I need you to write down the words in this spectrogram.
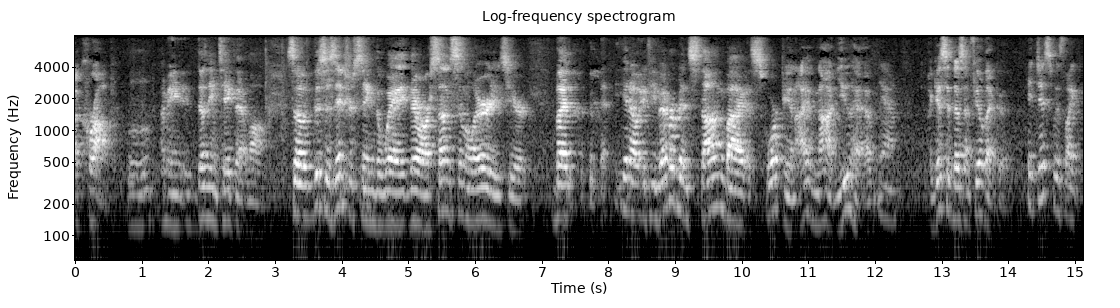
a crop. Mm-hmm. I mean, it doesn't even take that long. So this is interesting the way there are some similarities here. But, you know, if you've ever been stung by a scorpion, I have not, you have, Yeah. I guess it doesn't feel that good. It just was like,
